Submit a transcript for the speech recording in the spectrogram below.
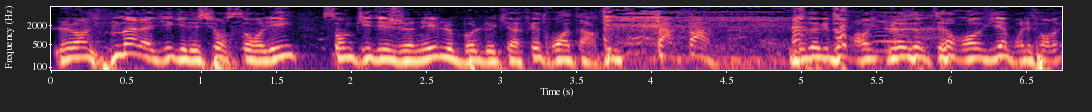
Le lendemain, la vieille, elle est sur son lit, son petit déjeuner, le bol de café, trois tartines, paf, paf le docteur, revient pour les former.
